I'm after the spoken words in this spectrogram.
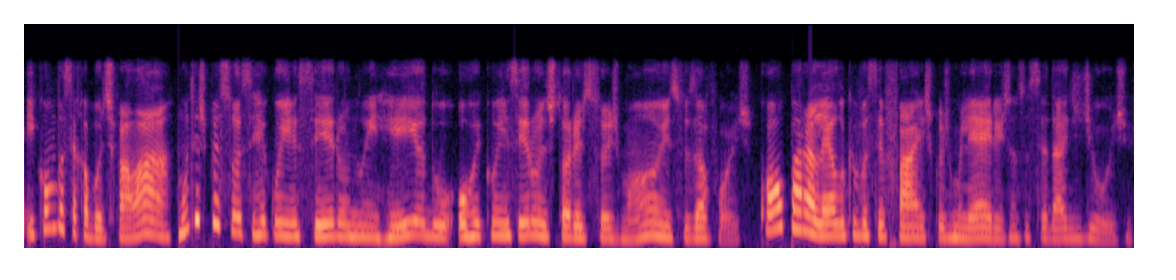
E como você acabou de falar, muitas pessoas se reconheceram no enredo ou reconheceram as histórias de suas mães, suas avós. Qual o paralelo que você faz com as mulheres na sociedade de hoje? O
